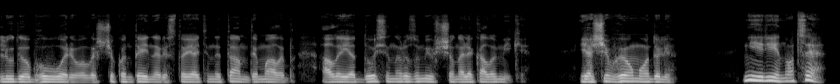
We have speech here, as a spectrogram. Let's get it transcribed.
Люди обговорювали, що контейнери стоять не там, де мали б, але я досі не розумів, що налякало Мікі. Я ще в геомодулі. Ні, Рін, оце.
